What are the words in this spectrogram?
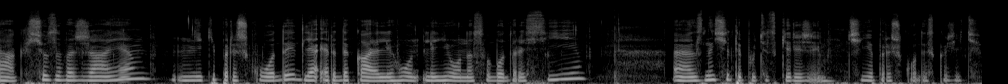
Так, що заважає? Які перешкоди для РДК Легіон- Легіона Свобода Росії е, знищити путінський режим? Чи є перешкоди, скажіть?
